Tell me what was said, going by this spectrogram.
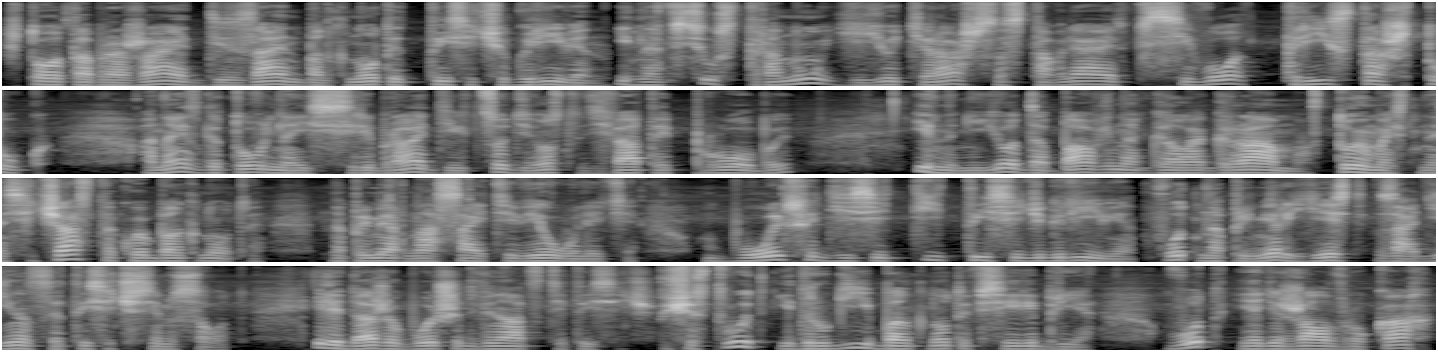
что отображает дизайн банкноты 1000 гривен. И на всю страну ее тираж составляет всего 300 штук. Она изготовлена из серебра 999 пробы, и на нее добавлена голограмма. Стоимость на сейчас такой банкноты, например, на сайте Виолити, больше 10 тысяч гривен. Вот, например, есть за 11 700 или даже больше 12 тысяч. Существуют и другие банкноты в серебре. Вот я держал в руках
